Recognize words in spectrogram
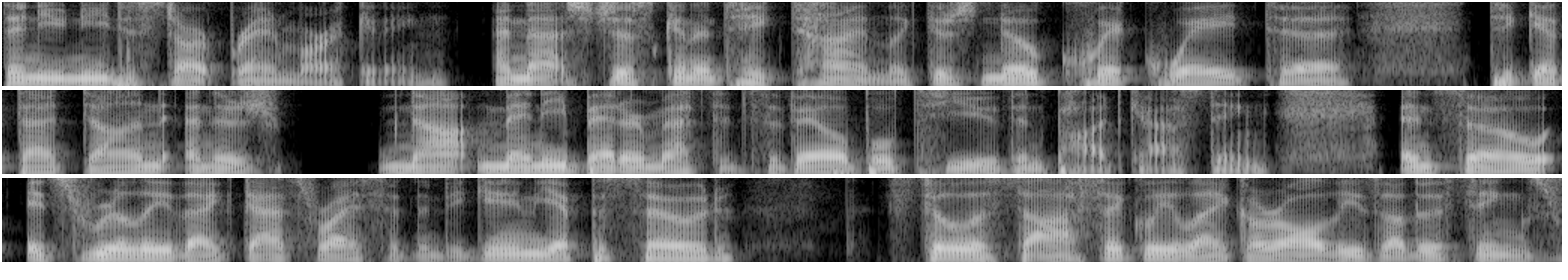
then you need to start brand marketing. And that's just going to take time. Like there's no quick way to to get that done and there's not many better methods available to you than podcasting. And so it's really like that's where I said in the beginning of the episode, philosophically like are all these other things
